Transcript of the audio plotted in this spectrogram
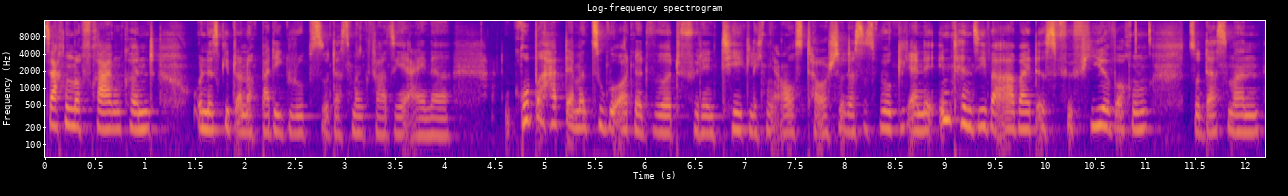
Sachen noch fragen könnt. Und es gibt auch noch Buddy Groups, sodass man quasi eine, Gruppe hat, der man zugeordnet wird für den täglichen Austausch, sodass es wirklich eine intensive Arbeit ist für vier Wochen, sodass man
